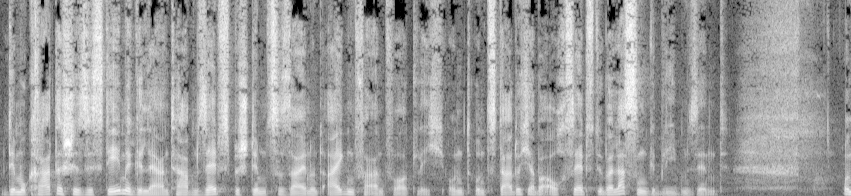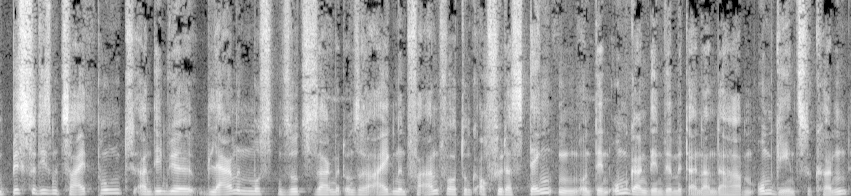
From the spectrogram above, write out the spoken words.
demokratische Systeme gelernt haben, selbstbestimmt zu sein und eigenverantwortlich und uns dadurch aber auch selbst überlassen geblieben sind. Und bis zu diesem Zeitpunkt, an dem wir lernen mussten, sozusagen mit unserer eigenen Verantwortung auch für das Denken und den Umgang, den wir miteinander haben, umgehen zu können,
